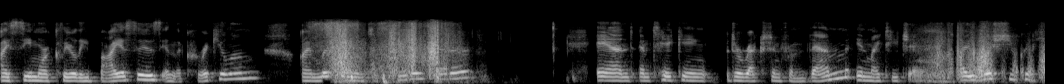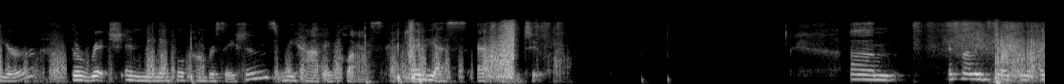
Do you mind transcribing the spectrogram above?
I see more clearly biases in the curriculum. I'm listening to students better and am taking direction from them in my teaching. I wish you could hear the rich and meaningful conversations we have in class. And yes, at too. Um, and finally, he says, you know, I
